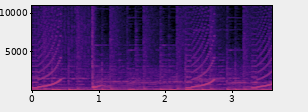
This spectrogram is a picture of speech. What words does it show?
Leave me.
